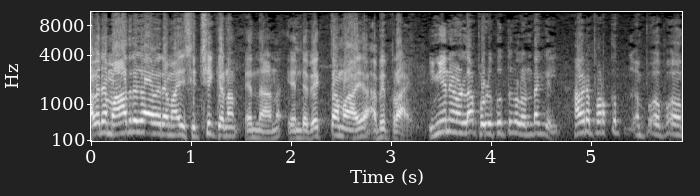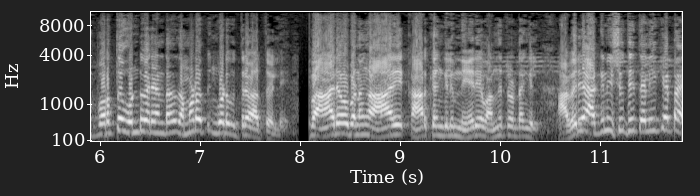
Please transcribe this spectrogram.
അവരെ മാതൃകാപരമായി ശിക്ഷിക്കണം എന്നാണ് എന്റെ വ്യക്തമായ അഭിപ്രായം. ഇങ്ങനെയുള്ള പുഴുക്കുത്തുകൾ ഉണ്ടെങ്കിൽ അവരെ പുറത്ത് കൊണ്ടുവരേണ്ടത് നമ്മുടെ ഇങ്ങോട്ട് ഉത്തരവാദിത്വമല്ലേ? ഇപ്പൊ ആരോപണങ്ങൾ ആരെ ആർക്കെങ്കിലും നേരെ വന്നിട്ടുണ്ടെങ്കിൽ അവരെ അഗ്നിശുദ്ധി തെളിയിക്കട്ടെ.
